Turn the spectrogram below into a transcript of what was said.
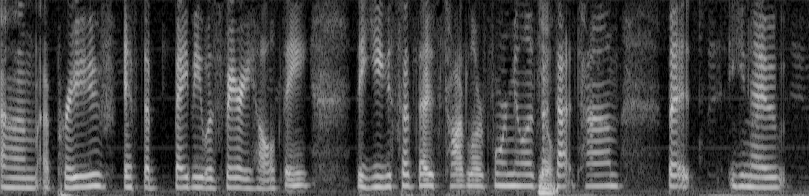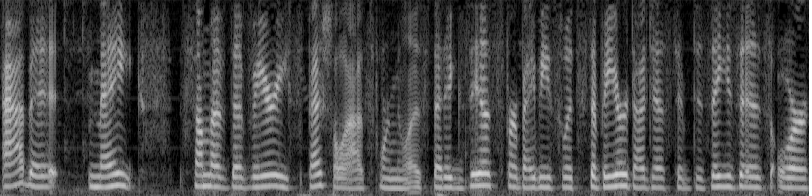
um, approve if the baby was very healthy the use of those toddler formulas yeah. at that time. But, you know, Abbott makes some of the very specialized formulas that exist for babies with severe digestive diseases or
